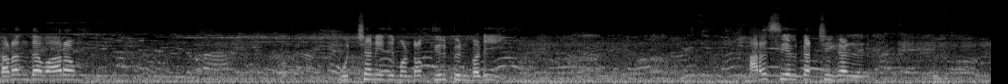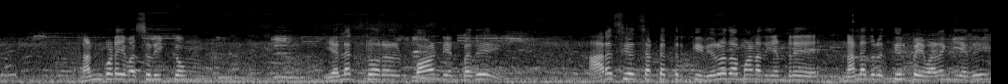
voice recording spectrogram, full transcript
கடந்த வாரம் உச்ச நீதிமன்றம் தீர்ப்பின்படி அரசியல் கட்சிகள் நன்கொடை வசூலிக்கும் எலக்டோரல் பாண்ட் என்பது அரசியல் சட்டத்திற்கு விரோதமானது என்று நல்லதொரு தீர்ப்பை வழங்கியது.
